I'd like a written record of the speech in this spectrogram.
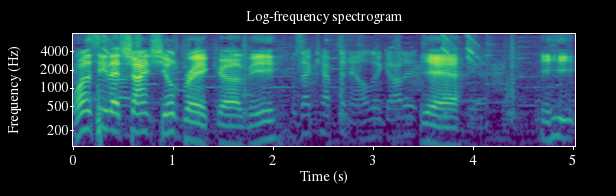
Want to see that shine shield break, uh, V? Was that Captain L that got it? Yeah. Yeah. He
